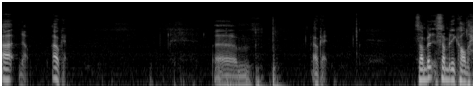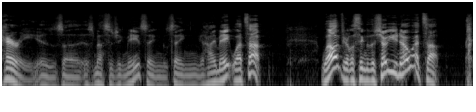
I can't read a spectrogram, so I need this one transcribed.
Uh, no. Okay. Um, okay. Somebody somebody called Harry is uh, is messaging me saying saying hi mate what's up. Well, if you're listening to the show, you know what's up.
